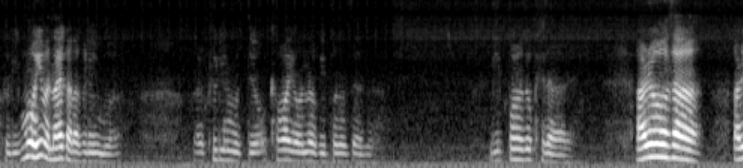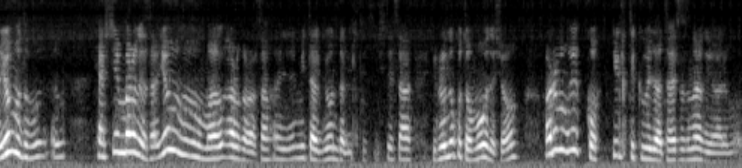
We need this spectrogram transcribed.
クリーム。もう今ないから、クリームは。あれ、クリームって可愛い女の子いっぱい乗ってるやつ。立派な読書だ、あれ。あれをさ、あれ読むと、写真もあるけどさ、読む部分もあるからさ、見たり読んだりしてさ、いろんなこと思うでしょあれも結構生きていく上では大切なわけよ、あれも。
